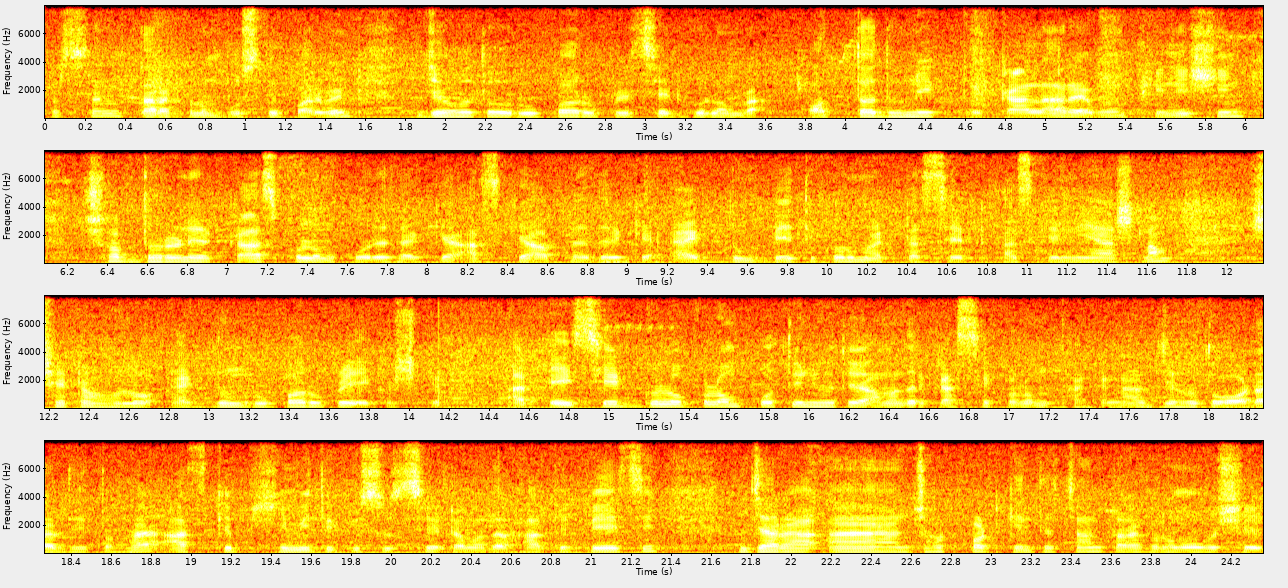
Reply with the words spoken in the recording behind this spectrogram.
করছেন, তারা কোনো বুঝতে পারবেন। যেহেতু রূপার উপরে সেটগুলো আমরা অত্যাধুনিক কালার এবং ফিনিশিং সব ধরনের কাজ কলম করে থাকি, আজকে আপনাদেরকে একদম ব্যতিক্রম একটা সেট আজকে নিয়ে আসলাম। সেটা হলো একদম রূপার উপরে একুশ কে। আর এই সেটগুলো কলম প্রতিনিয়ত আমাদের কাছে কলম থাকে না, যেহেতু অর্ডার দিতে হয়। আজকে সীমিত কিছু সেট আমাদের হাতে পেয়েছি। যারা ঝটপট কিনতে চান, তারা কলম অবশ্যই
